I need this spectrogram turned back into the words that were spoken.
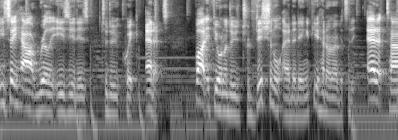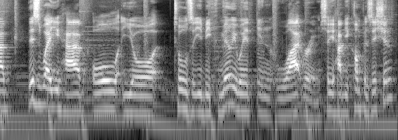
you see how really easy it is to do quick edits. But if you wanna do traditional editing, if you head on over to the edit tab, this is where you have all your tools that you'd be familiar with in Lightroom. So you have your composition.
